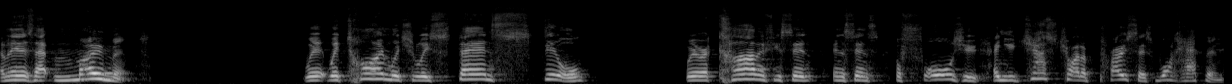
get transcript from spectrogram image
And there's that moment where, where time literally stands still where a calm, if you said, in a sense, befalls you, and you just try to process what happened.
